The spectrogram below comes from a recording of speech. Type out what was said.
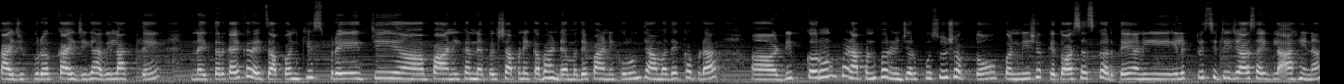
काळजीपूर्वक काळजी घ्यावी लागते. नाहीतर काय करायचं आपण की स्प्रेची पाणी करण्यापेक्षा आपण एका भांड्यामध्ये पाणी करून त्यामध्ये कपडा डीप करून पण आपण फर्निचर पुसू शकतो. पण मी शक्यतो असंच करते आणि इलेक्ट्रिसिटी ज्या साईडला आहे ना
